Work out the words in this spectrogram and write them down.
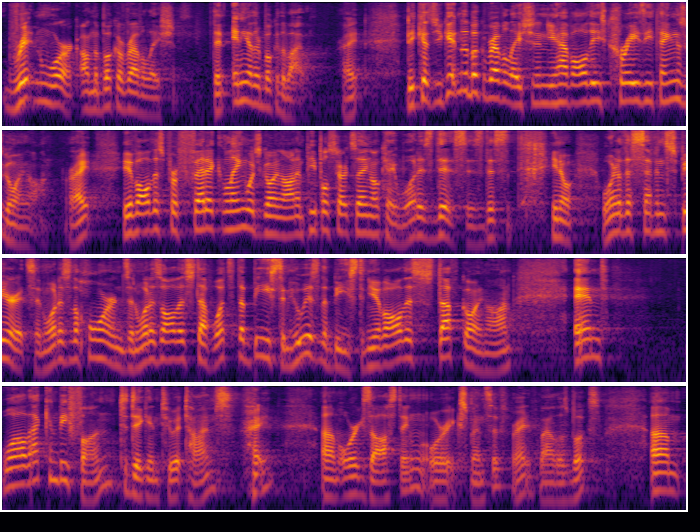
written work on the book of Revelation than any other book of the Bible right? Because you get into the book of Revelation and you have all these crazy things going on, right? You have all this prophetic language going on, and people start saying, okay, what is this? Is this, you know, what are the seven spirits? And what is the horns? And what is all this stuff? What's the beast? And who is the beast? And you have all this stuff going on. And while that can be fun to dig into at times, right? Um, or exhausting or expensive, right? Buy all those books. Um,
